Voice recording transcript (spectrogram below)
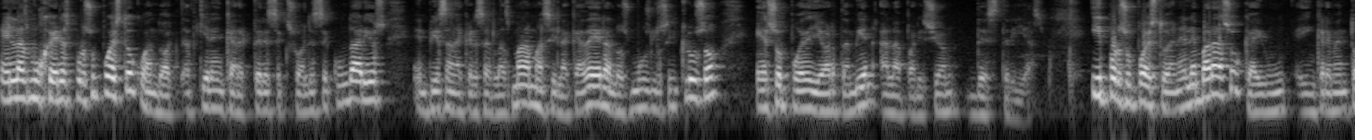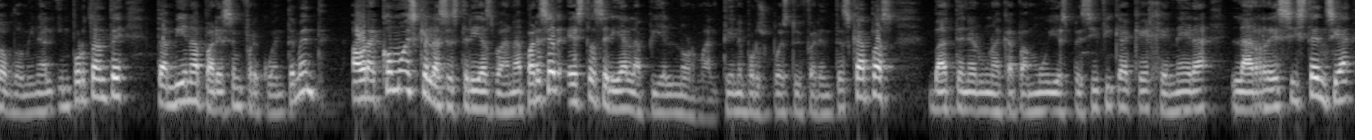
En las mujeres, por supuesto, cuando adquieren caracteres sexuales secundarios, empiezan a crecer las mamas y la cadera, los muslos incluso, eso puede llevar también a la aparición de estrías. Y por supuesto, en el embarazo, que hay un incremento abdominal importante, también aparecen frecuentemente. Ahora, ¿cómo es que las estrías van a aparecer? Esta sería la piel normal. Tiene, por supuesto, diferentes capas. Va a tener una capa muy específica que genera la resistencia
